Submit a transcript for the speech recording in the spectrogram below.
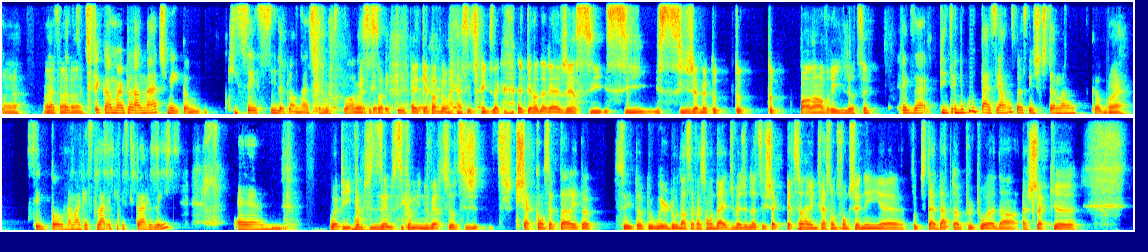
tu fais comme un plan de match, mais comme qui sait si le plan de match va pouvoir ouais, c'est ça. Être capable de, ouais, c'est ça, exact. Être capable de réagir si, si, si jamais tout, tout, tout part en vrille, là, tu sais. Exact. Puis, tu sais, beaucoup de patience parce que justement, comme. Ouais. C'est pas vraiment qu'est-ce qui, va, qu'est-ce qui peut arriver. Euh, ouais, puis comme tu disais aussi, comme une ouverture, chaque concepteur est un c'est un peu weirdo dans sa façon d'être, j'imagine. Là, chaque personne a une façon de fonctionner. Il euh, faut que tu t'adaptes un peu, toi, dans, à chaque euh,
